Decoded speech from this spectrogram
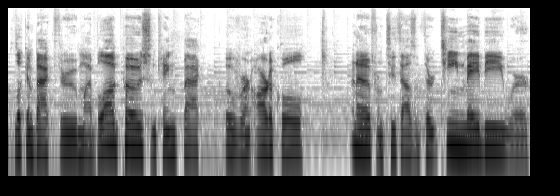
was looking back through my blog posts and came back over an article, I don't know, from 2013 maybe, where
